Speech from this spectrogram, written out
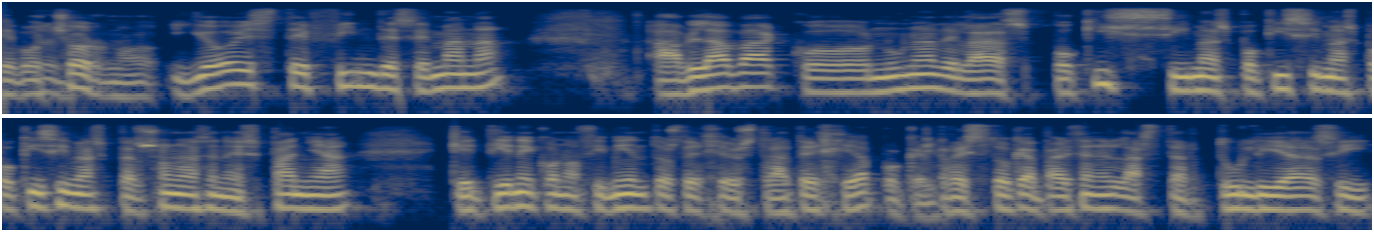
De bochorno. Yo este fin de semana hablaba con una de las poquísimas, poquísimas, poquísimas personas en España que tiene conocimientos de geoestrategia, porque el resto que aparecen en las tertulias y,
